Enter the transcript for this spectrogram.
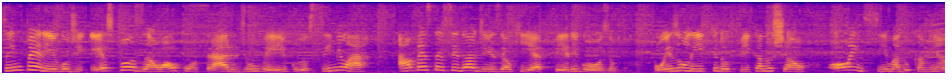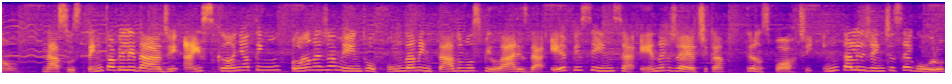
sem perigo de explosão, ao contrário de um veículo similar abastecido a diesel que é perigoso, pois o líquido fica no chão ou em cima do caminhão. Na sustentabilidade, a Scania tem um planejamento fundamentado nos pilares da eficiência energética, transporte inteligente e seguro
